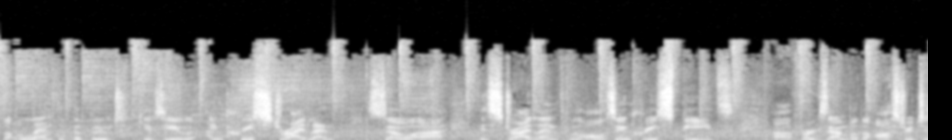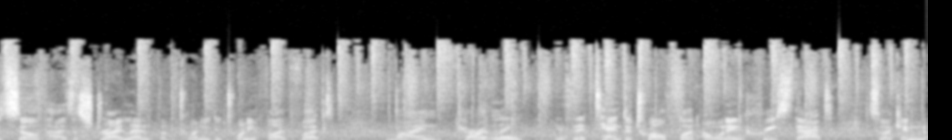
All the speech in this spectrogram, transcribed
The length of the boot gives you increased stride length. So uh, this stride length will also increase speeds. Uh, for example, the ostrich itself has a stride length of 20 to 25 foot. Mine currently is at 10 to 12 foot. I want to increase that so I can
